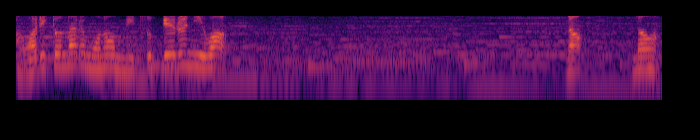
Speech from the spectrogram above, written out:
代わりとなるものを見つけるには、な、なん、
